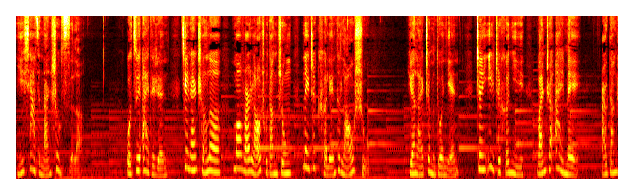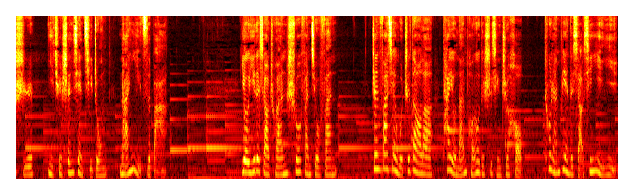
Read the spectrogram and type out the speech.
一下子难受死了。我最爱的人竟然成了猫玩老鼠当中那只可怜的老鼠。原来这么多年，真一直和你玩着暧昧，而当时你却深陷其中，难以自拔。友谊的小船说翻就翻，真发现我知道了她有男朋友的事情之后，突然变得小心翼翼。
